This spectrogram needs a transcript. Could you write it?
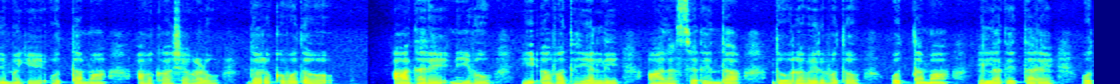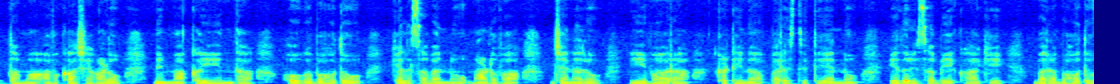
ನಿಮಗೆ ಉತ್ತಮ ಅವಕಾಶಗಳು ದೊರಕುವುದು. ಆದರೆ ನೀವು ಈ ಅವಧಿಯಲ್ಲಿ ಆಲಸ್ಯದಿಂದ ದೂರವಿರುವುದು ಉತ್ತಮ ಇಲ್ಲದಿದ್ದರೆ ಉತ್ತಮ ಅವಕಾಶಗಳು ನಿಮ್ಮ ಕೈಯಿಂದ ಹೋಗಬಹುದು. ಕೆಲಸವನ್ನು ಮಾಡುವ ಜನರು ಈ ವಾರ ಕಠಿಣ ಪರಿಸ್ಥಿತಿಯನ್ನು ಎದುರಿಸಬೇಕಾಗಿ ಬರಬಹುದು.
